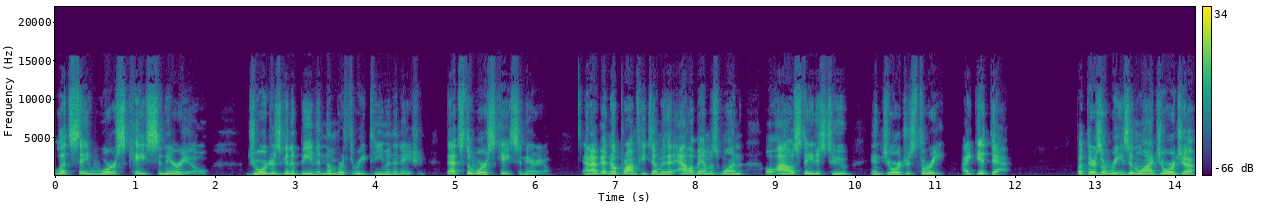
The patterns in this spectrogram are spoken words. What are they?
let's say, worst case scenario, Georgia's going to be the number three team in the nation. That's the worst case scenario. And I've got no problem if you tell me that Alabama's one, Ohio State is two, and Georgia's three. I get that. But there's a reason why Georgia,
